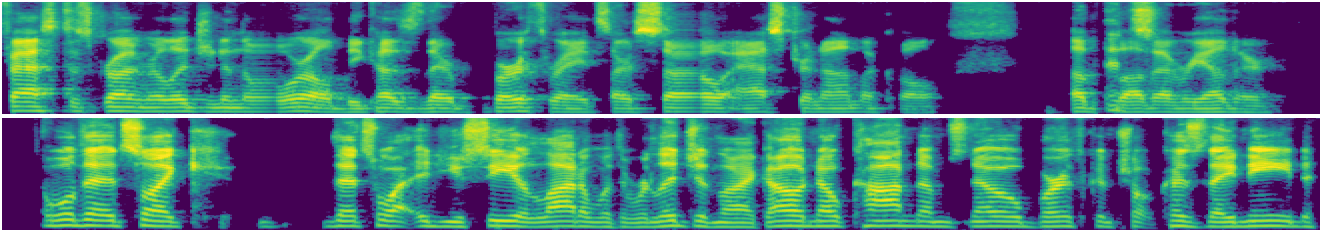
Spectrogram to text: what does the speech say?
fastest growing religion in the world because their birth rates are so astronomical above every other. Well, that's like, that's why you see a lot of with religion, like, oh, no condoms, no birth control, because they need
